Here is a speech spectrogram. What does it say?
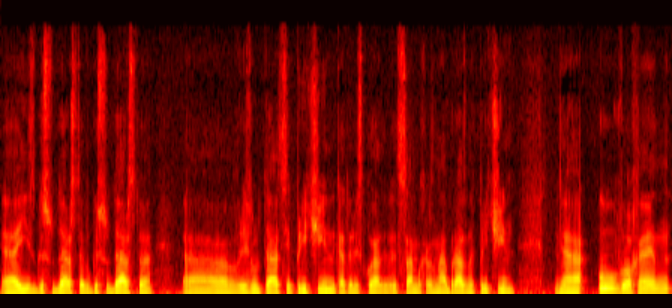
э, из государства в государство – Э, в результате причин, которые складывают самых разнообразных причин. Э, увоген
